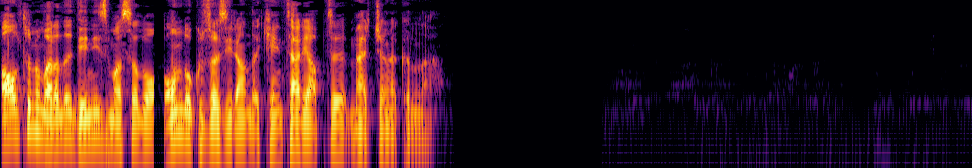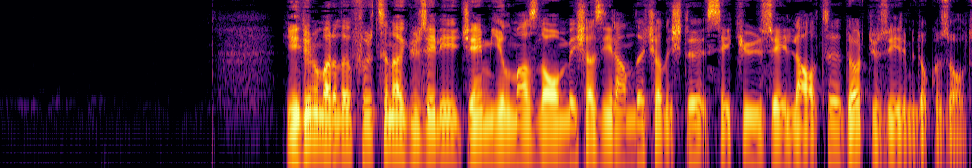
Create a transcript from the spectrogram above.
6 numaralı Deniz Masalı 19 Haziran'da Kenter yaptı Mertcan Akın'la. Yedi numaralı Fırtına Güzeli Cem Yılmaz'la 15 Haziran'da çalıştı. 856 429 oldu.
